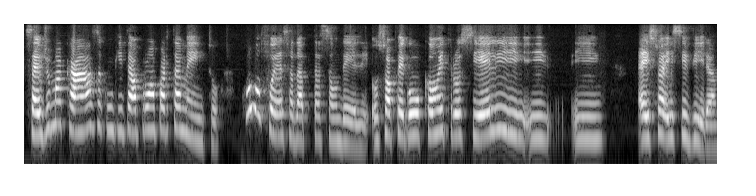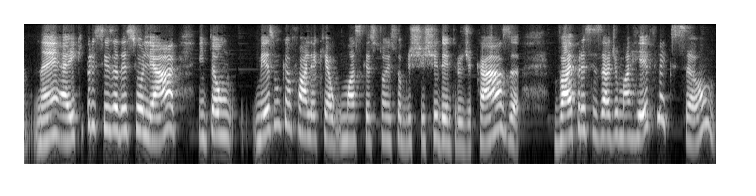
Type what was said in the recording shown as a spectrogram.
saiu de uma casa com quintal para um apartamento. Como foi essa adaptação dele? Ou só pegou o cão e trouxe ele e, e, e é isso aí, se vira, né? Aí que precisa desse olhar. Então, mesmo que eu fale aqui algumas questões sobre xixi dentro de casa, vai precisar de uma reflexão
